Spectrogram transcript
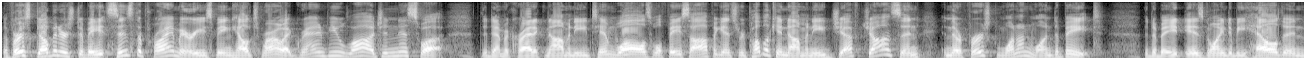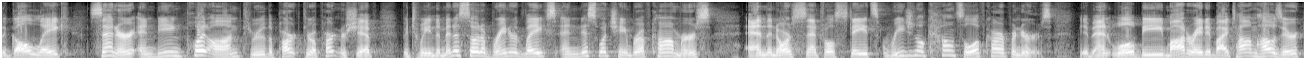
The first governor's debate since the primary is being held tomorrow at Grandview Lodge in Nisswa. The Democratic nominee Tim Walz will face off against Republican nominee Jeff Johnson in their first one-on-one -on -one debate. The debate is going to be held in the Gull Lake Center and being put on through the part through a partnership between the Minnesota Brainerd Lakes and Nisswa Chamber of Commerce and the North Central States Regional Council of Carpenters. The event will be moderated by Tom Hauser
